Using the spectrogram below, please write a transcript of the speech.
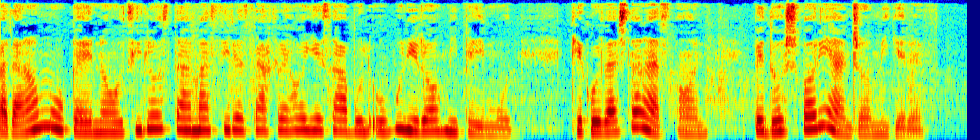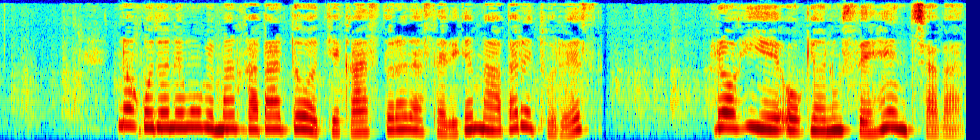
و در آن موقع ناوتیلوس در مسیر صخره های صعب العبوری راه میپیمود که گذشتن از آن به دشواری انجام می گرفت. ناخدا نمو به من خبر داد که قصد دارد از طریق معبر تورس راهی اقیانوس هند شود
